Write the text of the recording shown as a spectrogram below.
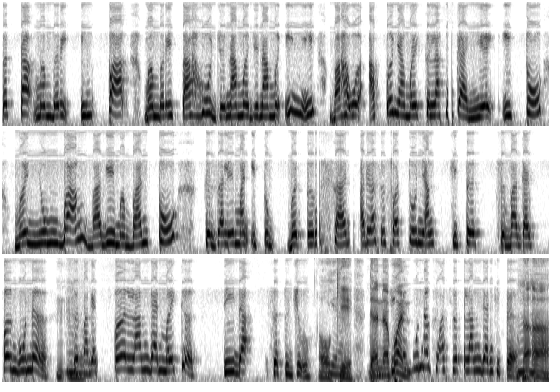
tetap memberi impak memberitahu jenama-jenama ini bahawa apa yang mereka lakukan iaitu menyumbang bagi membantu kezaliman itu berterusan adalah sesuatu yang kita sebagai pengguna Mm-mm. sebagai pelanggan mereka tidak setuju. Okey. Dan uh, kita puan guna kuasa pelanggan kita. Ha ah,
